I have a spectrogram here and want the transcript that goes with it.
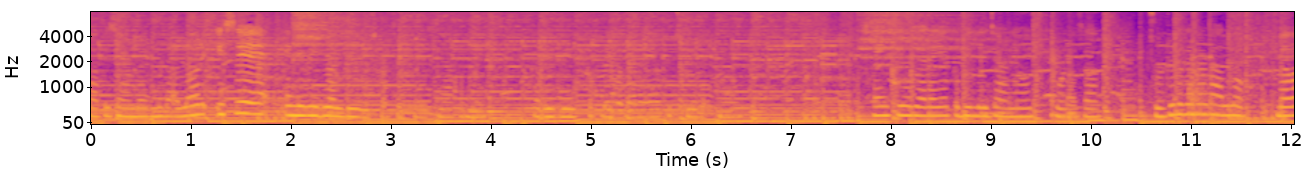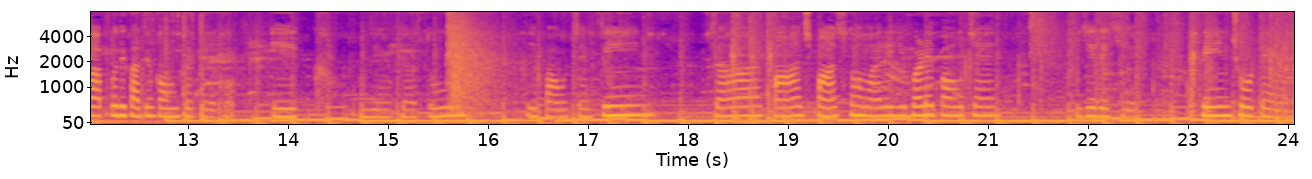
तो आप इसे हैंडबैग में डालो और इसे इंडिविजुअल भी यूज़ कर सकते हो इसमें आप अपने कभी भी कपड़े वगैरह या कुछ भी रखना हो। थैंक यू वगैरह या कभी ले जाने हो थोड़ा सा ज्वेलरी वगैरह डाल लो। मैं अब आपको दिखाती हूँ काउंट करके रखो। एक ये हो गया दो ये पाउच हैं। तीन, चार, पाँच पाँच तो हमारे ये बड़े पाउच हैं। ये देखिए, तीन छोटे हैं।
